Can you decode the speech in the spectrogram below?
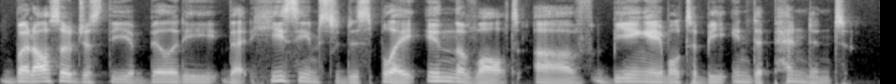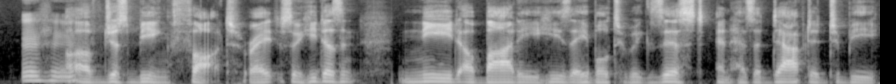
but also just the ability that he seems to display in the vault of being able to be independent Mm-hmm. of just being thought right so he doesn't need a body he's able to exist and has adapted to be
